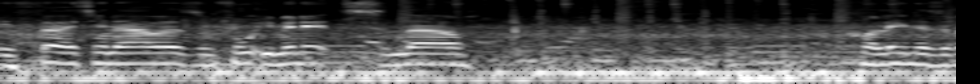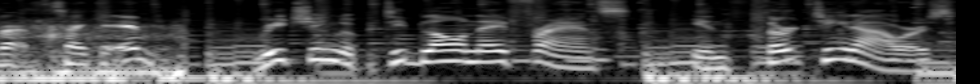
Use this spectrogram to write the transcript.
In 13 hours and 40 minutes, and now Colleen is about to take it in. Reaching Le Petit Blanc France in 13 hours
